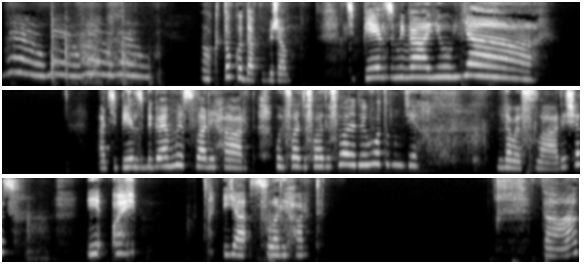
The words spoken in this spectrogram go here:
Мяу, мяу, мяу, мяу. О, кто куда побежал? Теперь сбегаю я. А теперь сбегаем мы с Флари Харт. Ой, Флари, Флари, Флари, вот он где. Давай Флари сейчас. И, ой, я с Флари Харт. Так,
